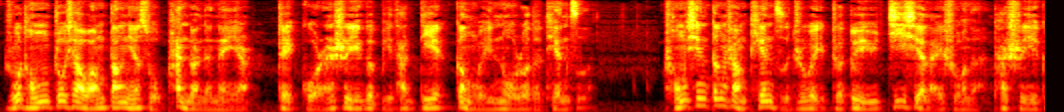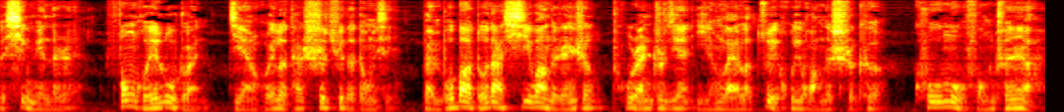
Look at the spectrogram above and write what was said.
如同周孝王当年所判断的那样，这果然是一个比他爹更为懦弱的天子。重新登上天子之位，这对于姬谢来说呢，他是一个幸运的人，峰回路转，捡回了他失去的东西。本不抱多大希望的人生，突然之间迎来了最辉煌的时刻，枯木逢春啊！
